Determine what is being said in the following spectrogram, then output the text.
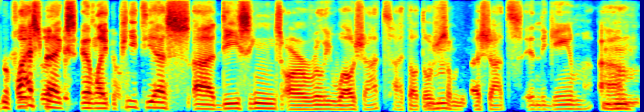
the flashbacks and like the PTS uh, D scenes are really well shot. I thought those Mhm. were some of the best shots in the game. Mhm. Um,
